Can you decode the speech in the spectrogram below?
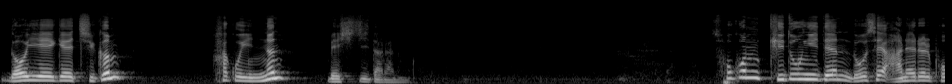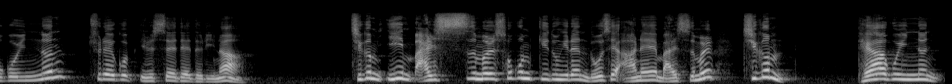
너희에게 지금 하고 있는 메시지다라는 거예요 소금 기둥이 된 롯의 아내를 보고 있는 출애굽 1세대들이나 지금 이 말씀을 소금 기둥이 된 롯의 아내의 말씀을 지금 대하고 있는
